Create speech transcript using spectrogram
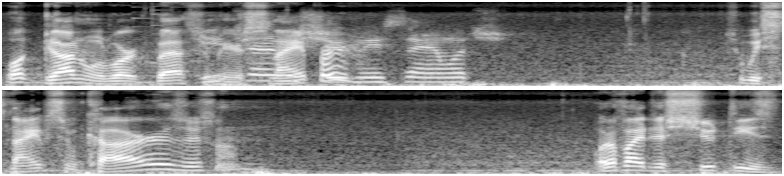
What gun would work best from you your trying to sniper? shoot me, a sandwich? Should we snipe some cars or something? What if I just shoot these?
